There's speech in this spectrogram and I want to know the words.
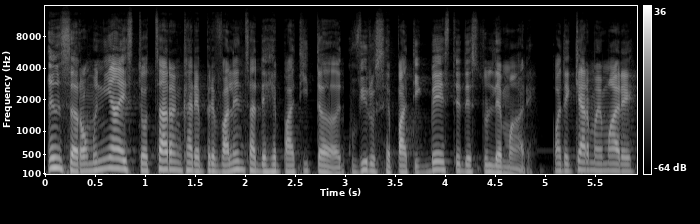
Însă România este o țară în care prevalența de hepatită cu virus hepatic B este destul de mare. Poate chiar mai mare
